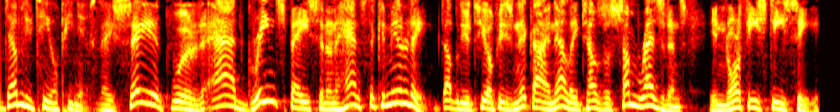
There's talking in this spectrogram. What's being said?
WTOP News. They say it would add green space and enhance the community. WTOP's Nick Iannelli tells us some residents in Northeast DC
